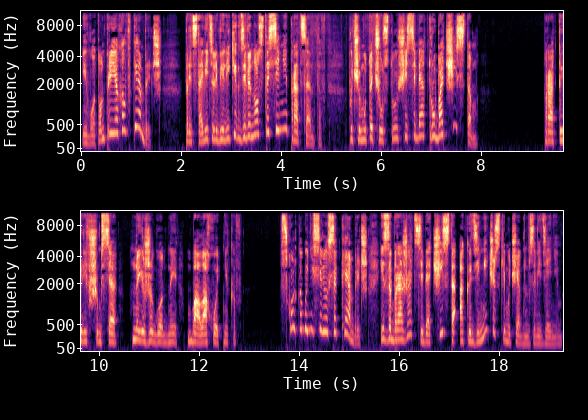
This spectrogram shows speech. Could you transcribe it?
И вот он приехал в Кембридж, представитель великих 97%, почему-то чувствующий себя трубочистом, протырившимся на ежегодный бал охотников. Сколько бы ни силился Кембридж изображать себя чисто академическим учебным заведением,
